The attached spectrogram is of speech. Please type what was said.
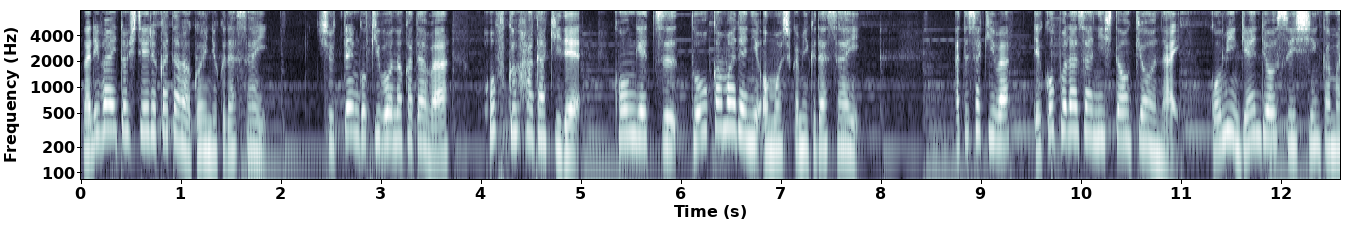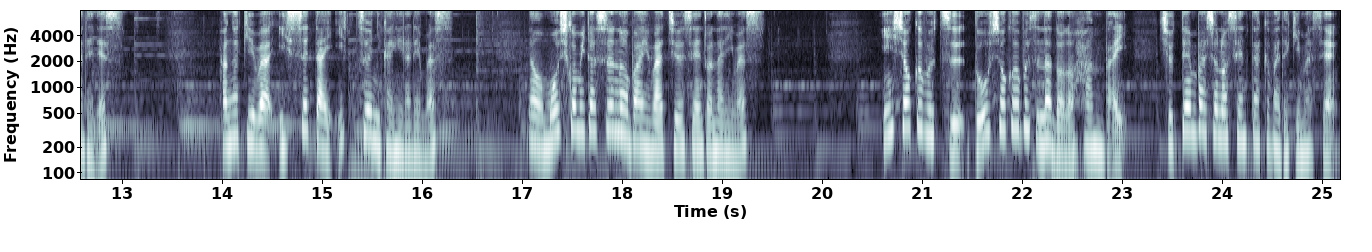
なりわいとしている方はご遠慮ください。出店ご希望の方は往復はがきで今月10日までにお申し込みください。宛先はエコプラザ西東京内ゴミ減量推進課までです。はがきは1世帯1通に限られます。なお申し込み多数の場合は抽選となります。飲食物、動植物などの販売出店場所の選択はできません。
